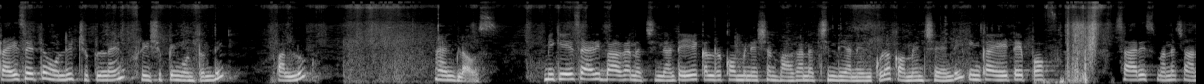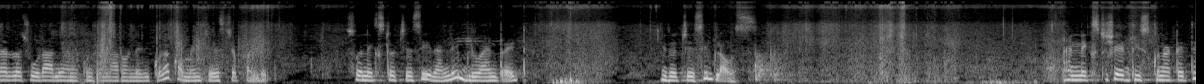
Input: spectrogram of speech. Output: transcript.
ప్రైస్ అయితే only triple nine. Free shipping ఉంటుంది. పళ్ళు అండ్ బ్లౌజ్. మీకు ఏ శారీ బాగా నచ్చింది? అంటే ఏ కలర్ కాంబినేషన్ బాగా నచ్చింది అనేది కూడా కామెంట్ చేయండి. ఇంకా ఏ టైప్ ఆఫ్ శారీస్ మన ఛానల్లో చూడాలి అనుకుంటున్నారు అనేది కూడా కామెంట్ చేసి చెప్పండి. సో నెక్స్ట్ వచ్చేసి ఇదండి. Blue and red. ఇది వచ్చేసి బ్లౌజ్. అండ్ నెక్స్ట్ షేడ్ తీసుకున్నట్టయితే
